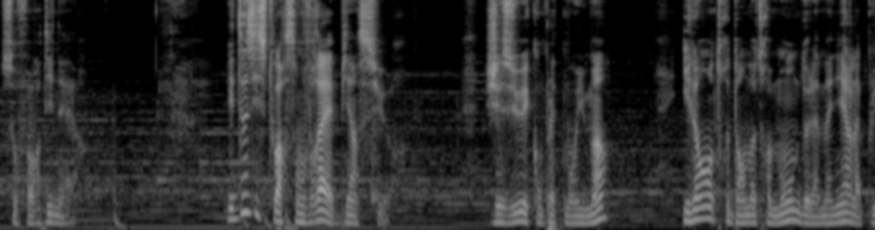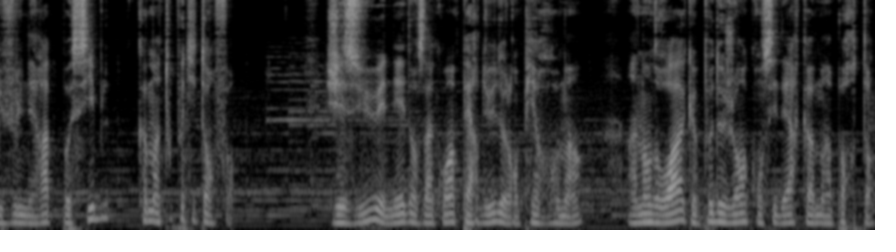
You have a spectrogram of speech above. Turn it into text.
sauf ordinaire. Les deux histoires sont vraies, bien sûr. Jésus est complètement humain, il entre dans notre monde de la manière la plus vulnérable possible, comme un tout petit enfant. Jésus est né dans un coin perdu de l'Empire romain, un endroit que peu de gens considèrent comme important.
